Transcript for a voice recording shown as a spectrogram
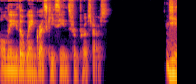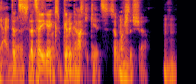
only the Wayne Gretzky scenes from Pro Stars. Yeah, I know. That's that's how you get good at hockey kids. So watch Mhm. this show. Mhm.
